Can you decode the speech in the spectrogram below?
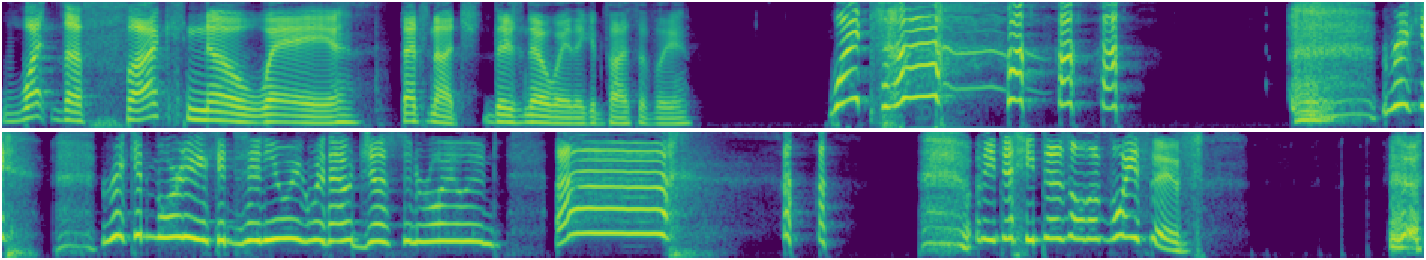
What the fuck? No way. That's not. There's no way they could possibly. What? Rick, Rick and Morty continuing without Justin Roiland. Ah! But he did. He does all the voices.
